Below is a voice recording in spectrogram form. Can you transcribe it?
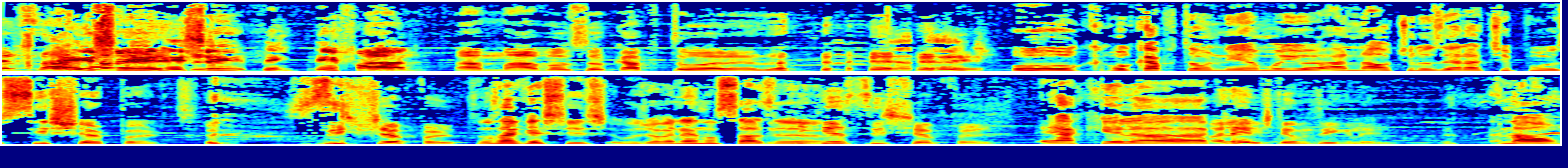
É isso aí, exatamente. é isso aí. Bem, bem falado. Am- amava o seu captor. né? O, o Capitão Nemo e a Nautilus era tipo Sea Shepherd. Sea Shepherd? Você não sabe o que é Sea O Jovem Nerd não sabe. O que, que é Sea Shepherd? É aquele... Olha aquele- aí os termos em inglês. Não,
